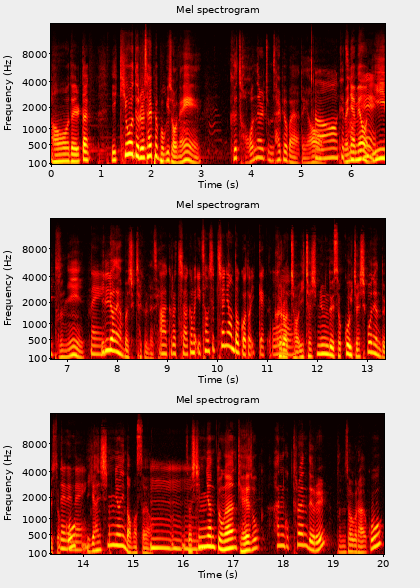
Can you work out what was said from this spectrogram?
어, 네, 일단 이 키워드를 살펴보기 전에 그 전을 좀 살펴봐야 돼요. 어, 그 왜냐면 전을. 이 분이 네. 1년에 한 번씩 책을 내세요. 아 그렇죠. 그러면 2017년도 거도 있겠고. 그렇죠. 2016년도 있었고 2015년도 있었고 네네네. 이게 한 10년이 넘었어요. 음, 음, 음. 그래서 10년 동안 계속 한국 트렌드를 분석을 하고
